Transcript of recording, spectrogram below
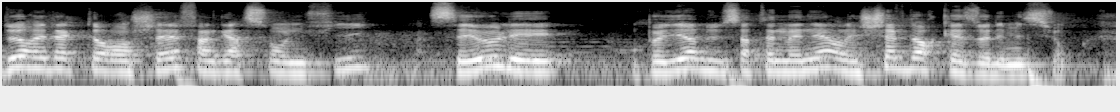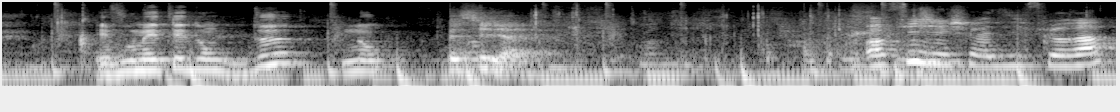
deux rédacteurs en chef, un garçon et une fille, c'est eux les, on peut dire d'une certaine manière, les chefs d'orchestre de l'émission. Et vous mettez donc deux noms. Cécilia. En fille, j'ai choisi Flora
